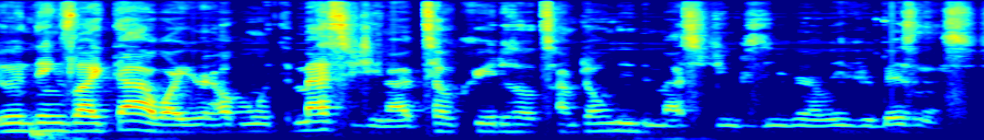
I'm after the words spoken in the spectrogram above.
doing things like that while you're helping with the messaging. I tell creators all the time, don't leave the messaging because you're going to leave your business.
